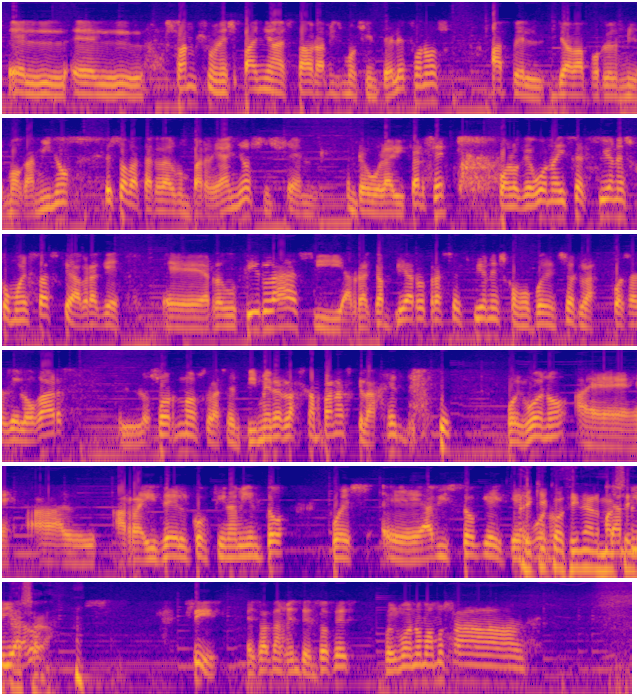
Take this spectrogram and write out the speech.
El, el, Samsung España está ahora mismo sin teléfonos, Apple ya va por el mismo camino. Esto va a tardar un par de años en, regularizarse, con lo que bueno hay secciones como estas que habrá que eh, reducirlas y habrá que ampliar otras secciones como pueden ser las cosas del hogar, los hornos, las encimeras, las campanas que la gente, pues bueno, eh, a raíz del confinamiento, pues eh, ha visto que, hay que cocinar más en casa. Sí, exactamente. Entonces, pues bueno, vamos a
